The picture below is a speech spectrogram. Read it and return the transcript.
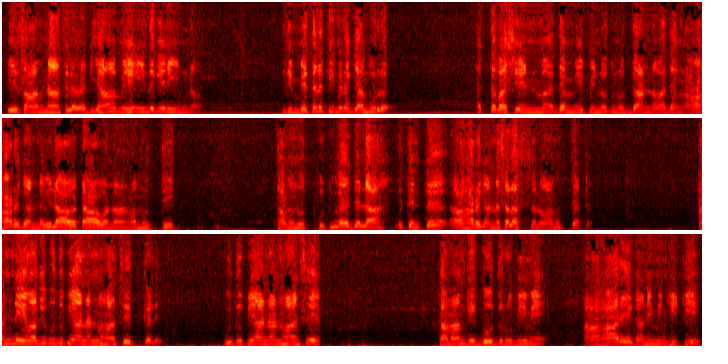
ඒ ස්වාමීන් වහන්සේලා වැඩිහාම මෙහි ඉඳගෙන ඉන්නවා. ඉතින් මෙතන තිබෙන ගැඹුර ඇත්ත වශයෙන්ම දැන් මේ පින්නතුනුත් දන්නවා දැන් ආහාර ගන්න වෙලාවට ආවනම් අමුත්තෙක් තමනුත් පුටු ඇදලා එතෙන්ට ආහාර ගන්න සලස්වනවා අමුත්තට. අන්න ඒ වගේ බුදු පියාණන් වහන්සේත් කළේ. බුදු පියාණන් වහන්සේ තමන්ගේ ගොදුරු බිමේ ආහාරය ගනිමින් හිටියේ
